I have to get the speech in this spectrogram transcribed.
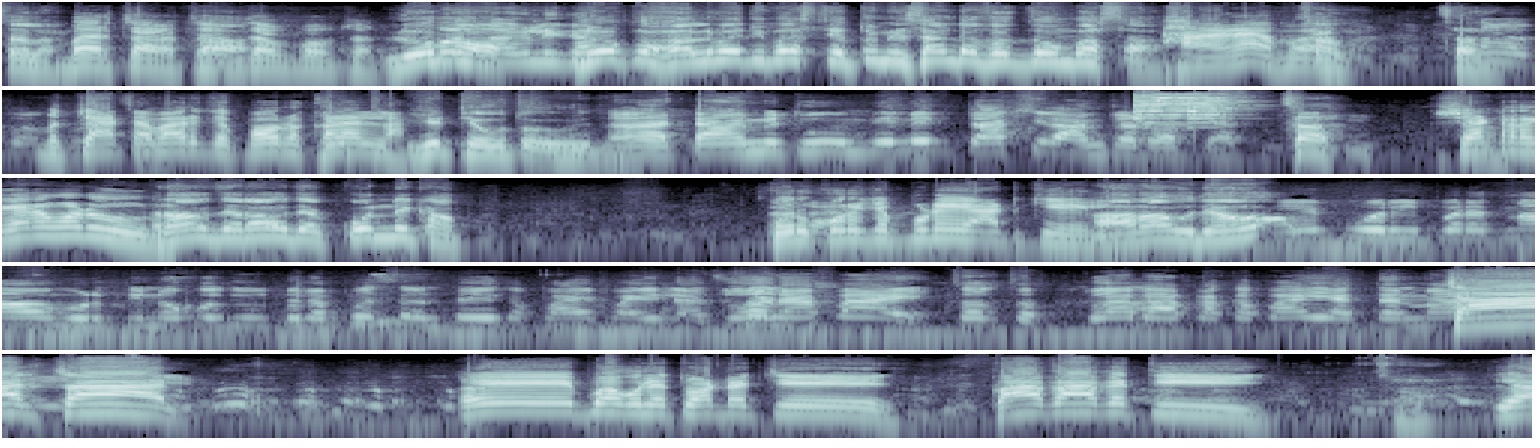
चला. बरं चला चल जाऊ पाहू चल. लोक तुम्हाला लागली का? लोक हॉलमध्ये बसते तुम्ही संडासात जाऊन बसा. हा ना बरं. चल. मग चाटा मारायचं कळायला हे ठेवतो. हा टामी ठेवून दे नाही टाकशील आमच्या डोक्यात. चल. शटर घ्या ना वडून राहू द्या राहू द्या कोण नाही खाप कुरकुरीच्या पुढे अटकेल. हा राहू द्या हो. ए पोरी परत मावा मूर्ती नको देऊ तुला. पसंत आहे का पाय पाहिला? जोडा पाय. चल चल. तुझ्या बापा का पाय एकदा मावा चाल पाय. चाल. ए बघूल्या तोंडाचे. का का ग ती या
